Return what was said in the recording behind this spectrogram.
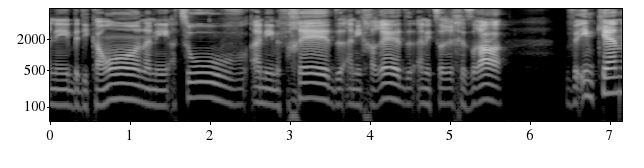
אני בדיכאון, אני עצוב, אני מפחד, אני חרד, אני צריך עזרה. ואם כן,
